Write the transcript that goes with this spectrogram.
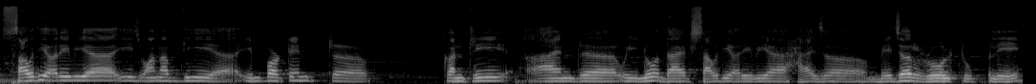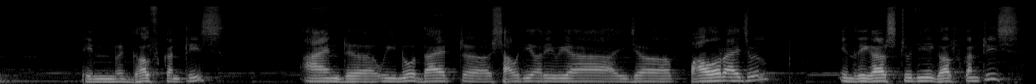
Saudi Arabia is one of the uh, important uh, country and uh, we know that Saudi Arabia has a major role to play in Gulf countries and uh, we know that uh, Saudi Arabia is a power as well in regards to the Gulf countries.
